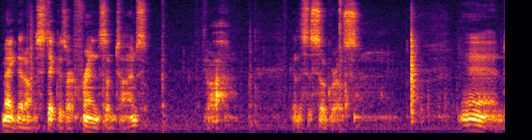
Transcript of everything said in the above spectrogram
Magnet on a stick is our friend sometimes. Oh, God, this is so gross. And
